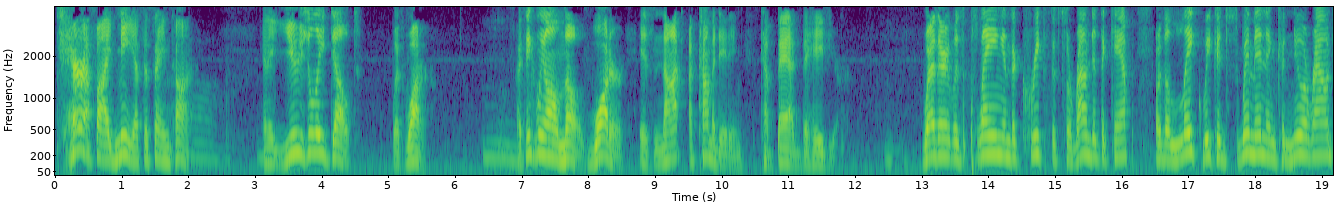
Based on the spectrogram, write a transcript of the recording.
terrified me at the same time. And it usually dealt with water. I think we all know water is not accommodating to bad behavior. Whether it was playing in the creek that surrounded the camp, or the lake we could swim in and canoe around,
